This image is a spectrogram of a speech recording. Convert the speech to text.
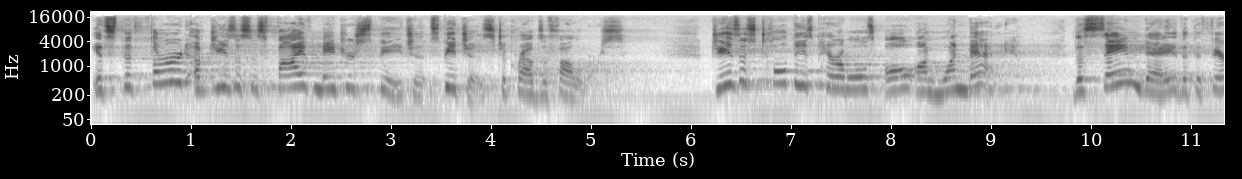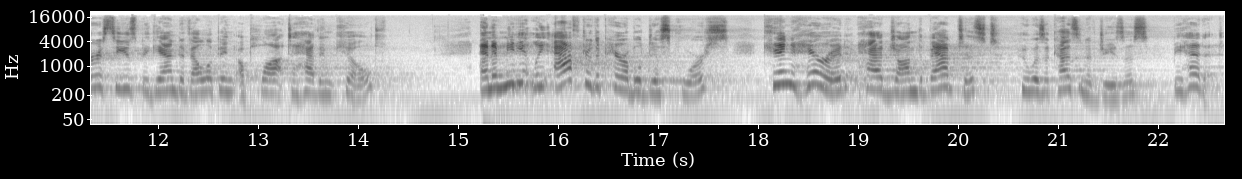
It's the third of Jesus' five major speech, speeches to crowds of followers. Jesus told these parables all on one day, the same day that the Pharisees began developing a plot to have him killed and immediately after the parable discourse, King Herod had John the Baptist, who was a cousin of Jesus, beheaded.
